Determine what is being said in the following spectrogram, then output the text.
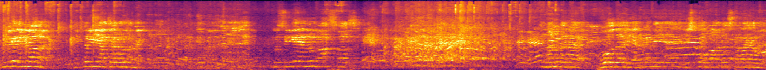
ನಿಮಗೆ ಧನ್ಯವಾದ ಇಬ್ಬರಿಗೆ ಆಚಾರಗಳು ನಮಗೆ ನೀವು ಸಿಂಗರ್ ಅಂದ್ರೆ ಮಾಸ್ ಫಾಲ್ಸ್ ನಂತರ ಹೋದ ಎರಡನೆಯ ಇಷ್ಟವಾದ ಸ್ಥಳ ಯಾವುದು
